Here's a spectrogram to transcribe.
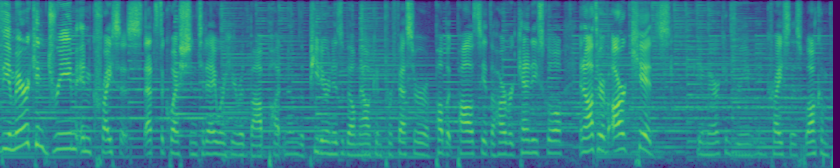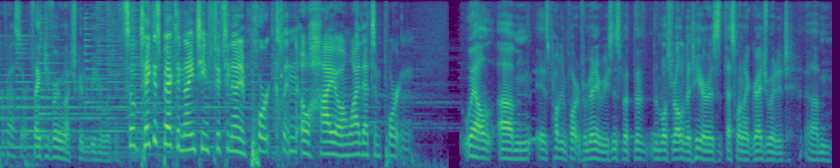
the American dream in crisis? That's the question today. We're here with Bob Putnam, the Peter and Isabel Malkin Professor of Public Policy at the Harvard Kennedy School and author of Our Kids, The American Dream in Crisis. Welcome, Professor. Thank you very much. Good to be here with you. So, take us back to 1959 in Port Clinton, Ohio, and why that's important. Well, um, it's probably important for many reasons, but the, the most relevant here is that that's when I graduated um,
